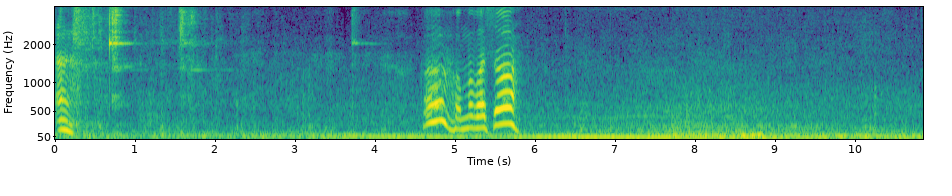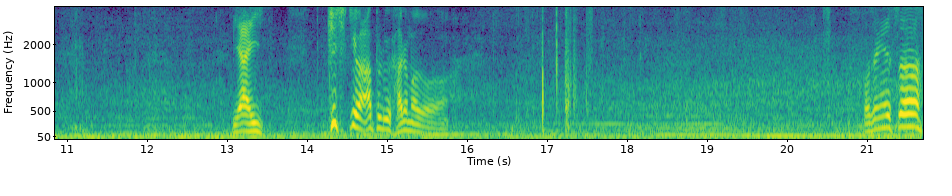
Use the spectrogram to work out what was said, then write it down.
아. 어, 엄마 봤어? 야, 이 기식지가 앞을 왜 가려막어. 고생했어.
